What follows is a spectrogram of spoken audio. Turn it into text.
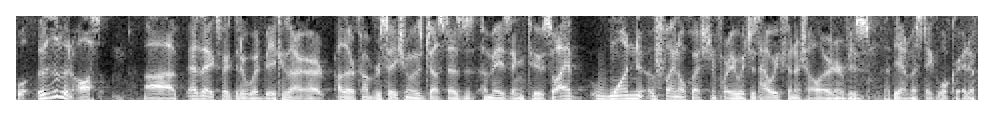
Well, this has been awesome, uh, as I expected it would be, because our, our, other conversation was just as amazing too. So I have one final question for you, which is how we finish all our interviews at the Unmistakable Creative.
